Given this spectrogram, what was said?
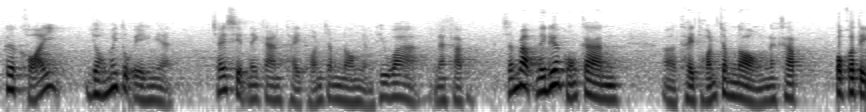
เพื่อขอให้ยอมให้ตัวเองเนี่ย ใช้สิทธิ์ในการไถ่ถอนจำนองอย่างที่ว่านะครับสำหรับในเรื่องของการเอ่อไถ่ถอนจำนองนะครับ ปกติ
